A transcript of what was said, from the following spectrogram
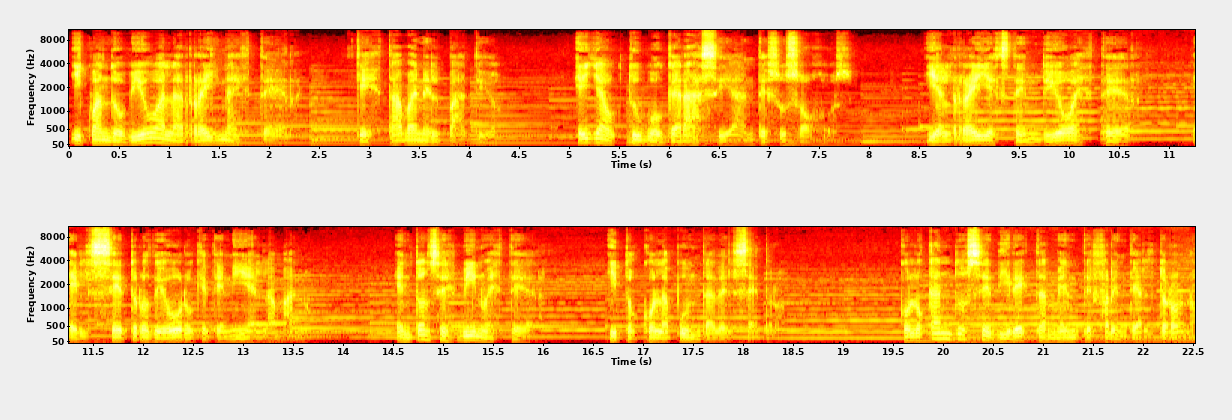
Y cuando vio a la reina Esther, que estaba en el patio, ella obtuvo gracia ante sus ojos. Y el rey extendió a Esther el cetro de oro que tenía en la mano. Entonces vino Esther y tocó la punta del cetro, colocándose directamente frente al trono,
